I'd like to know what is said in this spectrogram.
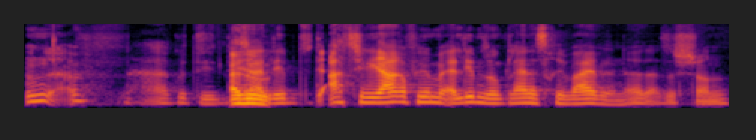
Na gut, die, die, Also- erlebt, die 80er-Jahre-Filme erleben so ein kleines Revival, ne? Das ist schon,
